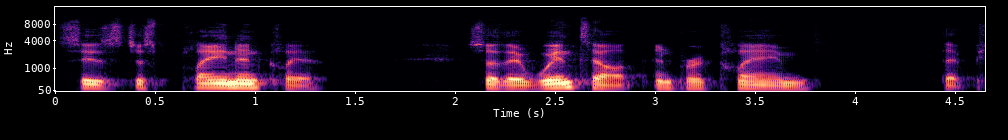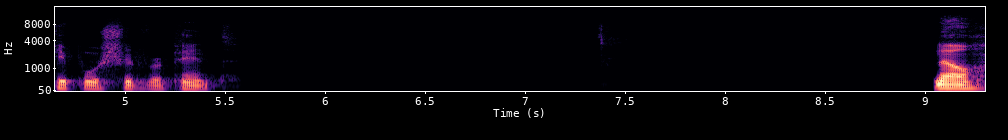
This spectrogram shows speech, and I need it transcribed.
says just plain and clear. So they went out and proclaimed that people should repent. Now,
